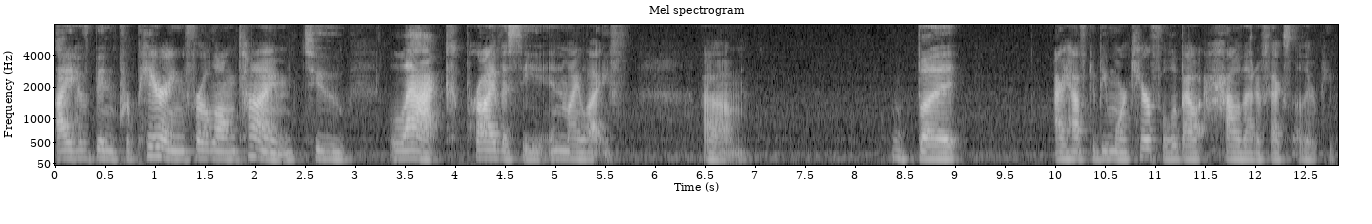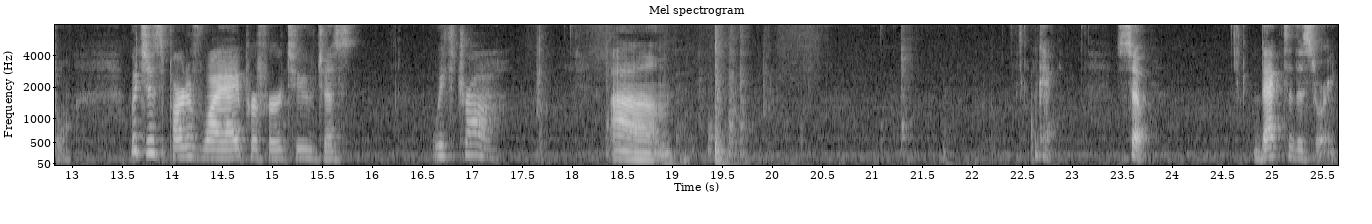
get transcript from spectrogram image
I have been preparing for a long time to lack privacy in my life. Um, but I have to be more careful about how that affects other people, which is part of why I prefer to just withdraw. Um, so back to the story.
